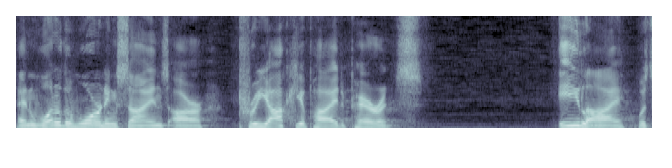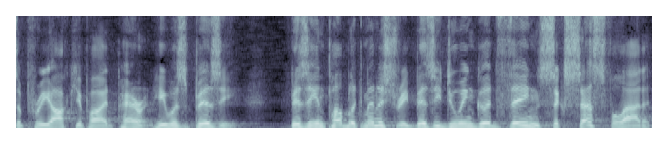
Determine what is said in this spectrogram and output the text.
And one of the warning signs are preoccupied parents. Eli was a preoccupied parent. He was busy, busy in public ministry, busy doing good things, successful at it.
